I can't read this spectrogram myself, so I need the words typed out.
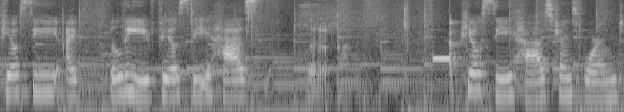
POC, I believe POC has POC has transformed.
